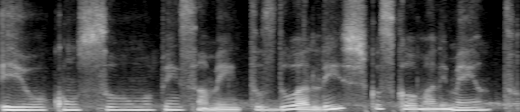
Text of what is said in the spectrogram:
eu consumo pensamentos dualísticos como alimento.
